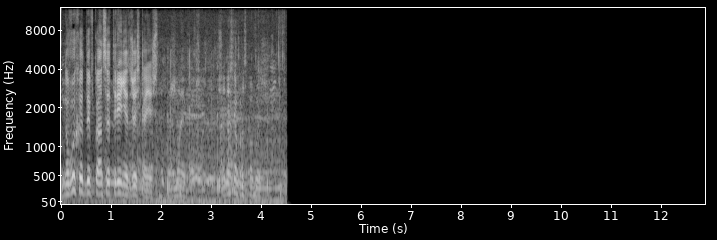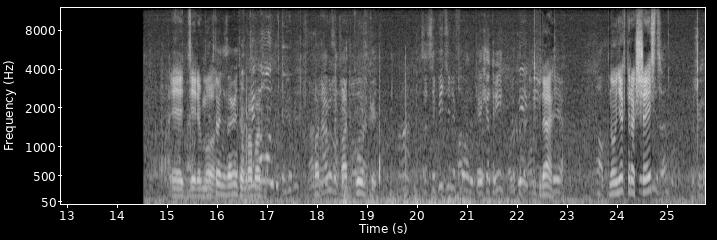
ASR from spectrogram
Ну выходы в конце трения жесть, конечно. Нормально. Отдохнем просто побольше. Э, дерьмо. Никто не заметил пробаж. Под, под курткой. Зацепи телефон. У тебя еще три выхода. Да. Но у некоторых 6. Почему?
